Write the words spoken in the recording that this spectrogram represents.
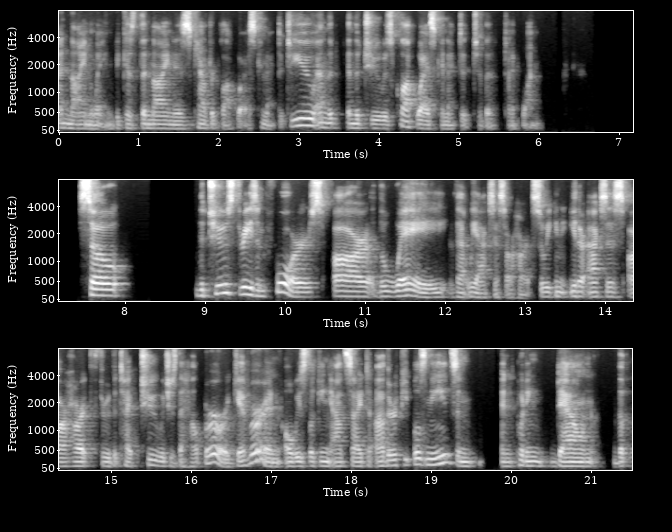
a nine wing because the nine is counterclockwise connected to you, and the and the two is clockwise connected to the type one. So the twos, threes, and fours are the way that we access our heart. So we can either access our heart through the type two, which is the helper or giver, and always looking outside to other people's needs and, and putting down the,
